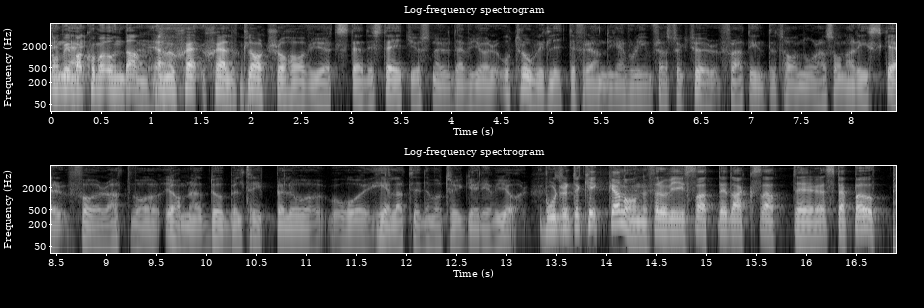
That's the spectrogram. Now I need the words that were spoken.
De vill nej. bara komma undan. Ja, men själv, självklart så har vi ju ett steady state just nu där vi gör otroligt lite förändringar i vår infrastruktur för att inte ta några sådana risker för att vara jag menar, dubbel, trippel och, och hela tiden vara trygga i det vi gör. Borde du inte kicka någon för att visa att det är dags att eh, steppa upp?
